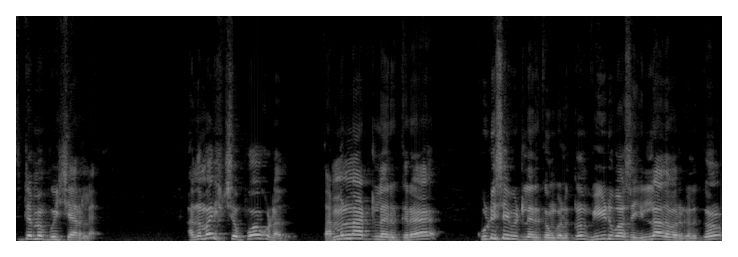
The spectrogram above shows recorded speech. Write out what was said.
திட்டமே போய் சேரல. அந்த மாதிரி போகக்கூடாது. தமிழ்நாட்டில் இருக்கிற குடிசை வீட்டில் இருக்கவங்களுக்கும் வீடு வாசல் இல்லாதவர்களுக்கும்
